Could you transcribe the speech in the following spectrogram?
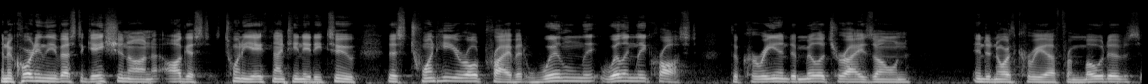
And according to the investigation on August 28, 1982, this 20 year old private willingly, willingly crossed the Korean demilitarized zone into North Korea from motives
